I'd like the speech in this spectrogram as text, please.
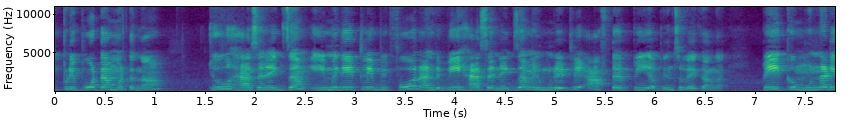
இப்படி போட்டால் மட்டும்தான் Q has an exam immediately before and V has an exam immediately after P அப்படின்னு சொல்லியிருக்காங்க. பிக்கு முன்னாடி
